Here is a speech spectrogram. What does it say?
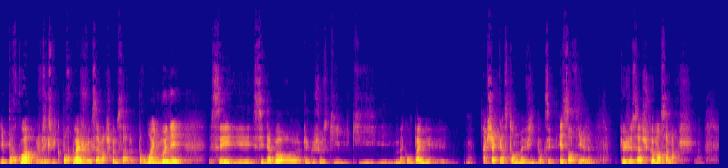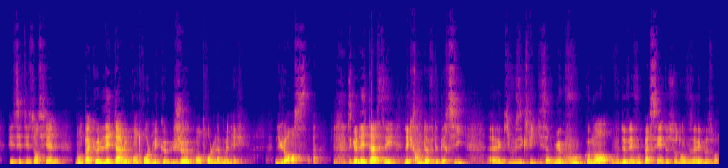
Et pourquoi? Je vous explique pourquoi je veux que ça marche comme ça. Pour moi, une monnaie, c'est d'abord euh, quelque chose qui, qui m'accompagne à chaque instant de ma vie, donc c'est essentiel que je sache comment ça marche. Et c'est essentiel, non pas que l'État le contrôle, mais que je contrôle la monnaie. Nuance. Parce que l'État, c'est l'écran d'œuf de Bercy euh, qui vous explique, qui savent mieux que vous comment vous devez vous passer de ce dont vous avez besoin.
